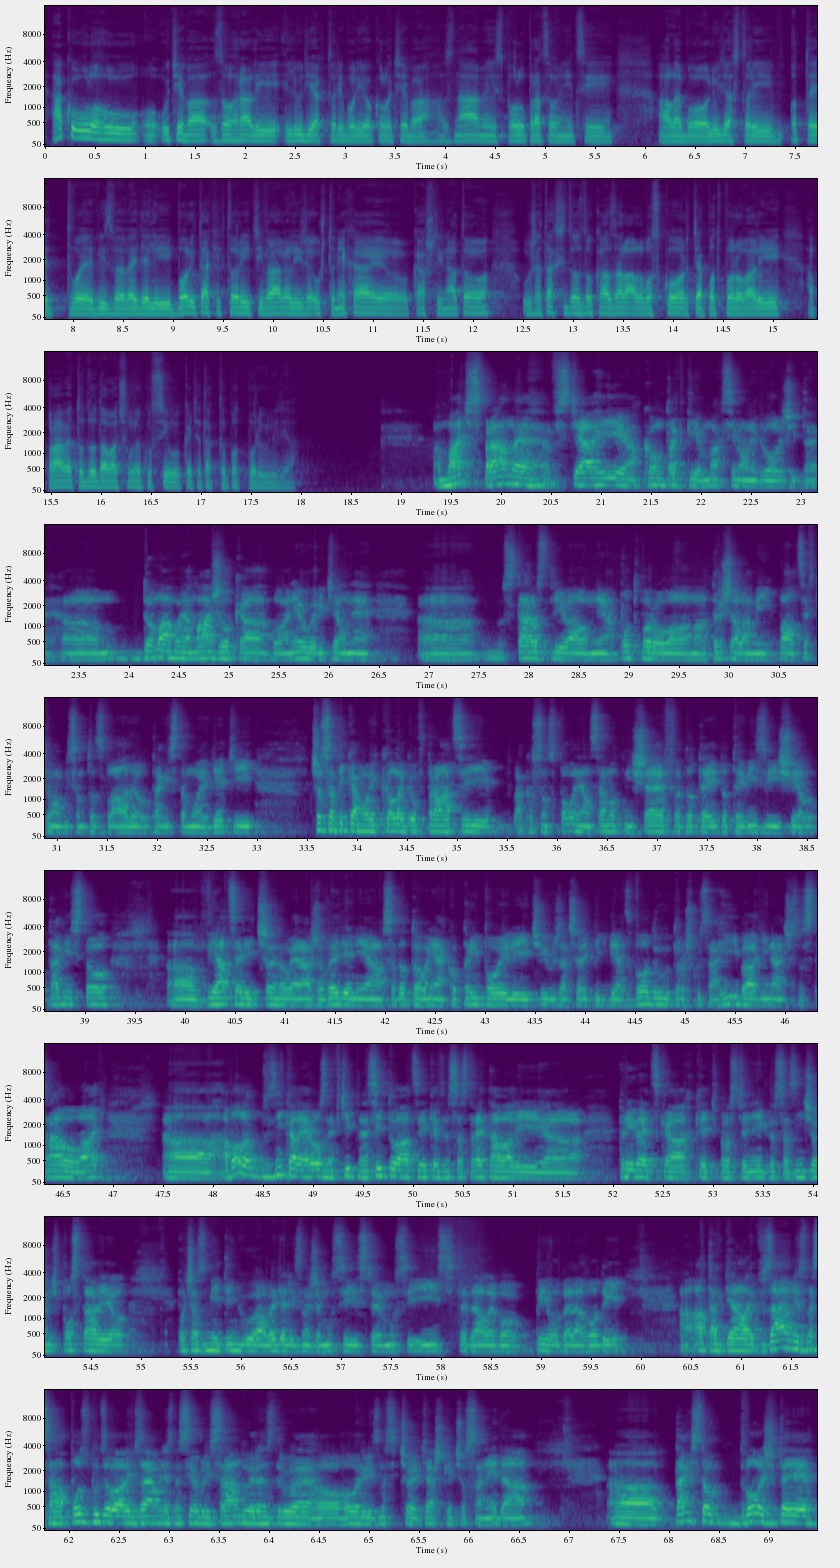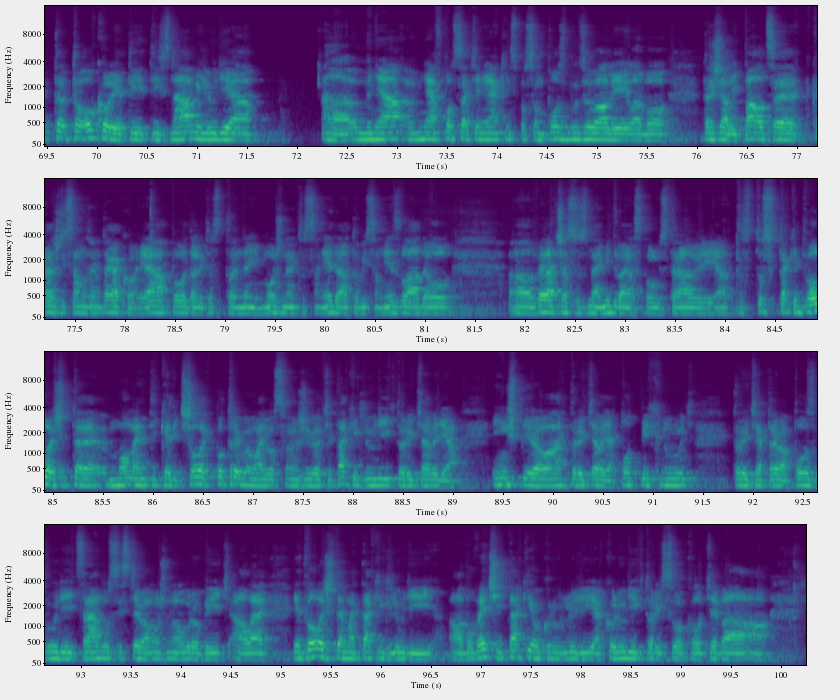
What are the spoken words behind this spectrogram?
Akú úlohu u teba zohrali ľudia, ktorí boli okolo teba, známi, spolupracovníci, alebo ľudia, ktorí od tej tvojej výzve vedeli, boli takí, ktorí ti vraveli, že už to nechaj, kašli na to, už a tak si dosť dokázala, alebo skôr ťa podporovali a práve to dodáva človeku silu, keď ťa takto podporujú ľudia. Mať správne vzťahy a kontakty je maximálne dôležité. Ehm, doma moja manželka bola neuveriteľne ehm, starostlivá o mňa, podporovala ma, držala mi palce v tom, aby som to zvládol, takisto moje deti čo sa týka mojich kolegov v práci, ako som spomínal, samotný šéf do tej, do tej výzvy išiel takisto. Viacerí členovia nášho vedenia sa do toho nejako pripojili, či už začali piť viac vodu, trošku sa hýbať, ináč sa stravovať. A bolo, vznikali aj rôzne vtipné situácie, keď sme sa stretávali pri veckách, keď proste niekto sa z ničoho nič postavil počas meetingu a vedeli sme, že musí ísť, musí ísť teda, lebo pil veľa vody a, a tak ďalej. Vzájomne sme sa pozbudzovali, vzájomne sme si robili srandu jeden z druhého, hovorili sme si, čo je ťažké, čo sa nedá. Uh, takisto dôležité je to, to okolie, tí, tí známi ľudia, uh, mňa, mňa v podstate nejakým spôsobom pozbudzovali, lebo držali palce, každý samozrejme tak ako ja, povedali, to, to je možné, to sa nedá, to by som nezvládol. Uh, veľa času sme aj my dvaja spolu strávili a to, to sú také dôležité momenty, kedy človek potrebuje mať vo svojom živote takých ľudí, ktorí ťa vedia inšpirovať, ktorí ťa vedia podpichnúť, ktorý ťa treba pozbudiť, srandu si s teba možno urobiť, ale je dôležité mať takých ľudí, alebo väčší taký okruh ľudí, ako ľudí, ktorí sú okolo teba a,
